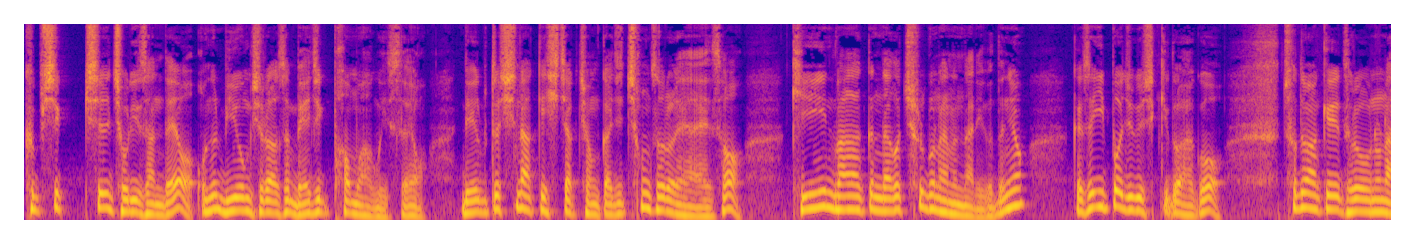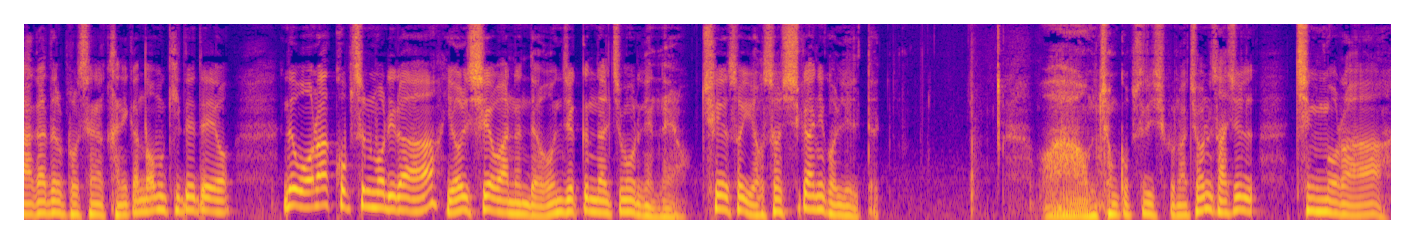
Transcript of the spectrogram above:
급식실 조리사인데요. 오늘 미용실 와서 매직 펌하고 있어요. 내일부터 신학기 시작 전까지 청소를 해야 해서 긴 방학 끝나고 출근하는 날이거든요. 그래서 이뻐지고 싶기도 하고 초등학교에 들어오는 아가들 볼 생각하니까 너무 기대돼요. 근데 워낙 곱슬머리라 10시에 왔는데 언제 끝날지 모르겠네요. 최소 6시간이 걸릴 듯. 와, 엄청 곱슬이시구나. 저는 사실 직모라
